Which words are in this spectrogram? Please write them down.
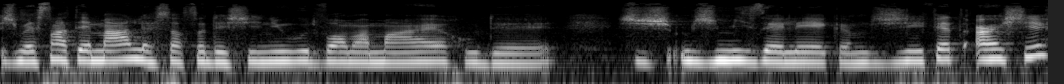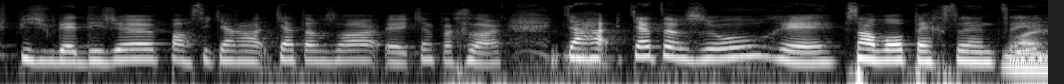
je me sentais mal de sortir de chez nous ou de voir ma mère ou de. Je, je m'isolais. Comme j'ai fait un chiffre, puis je voulais déjà passer 40 14 heures. euh, 14 heures. 40 14 jours euh, sans voir personne, tu sais. Ouais.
